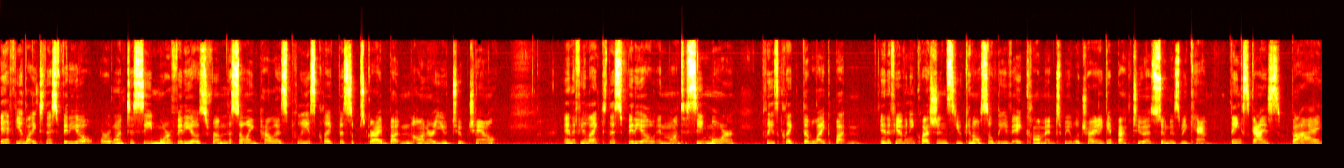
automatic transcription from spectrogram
If you liked this video or want to see more videos from the Sewing Palace, please click the subscribe button on our YouTube channel. And if you liked this video and want to see more, please click the like button. And if you have any questions, you can also leave a comment. We will try to get back to you as soon as we can. Thanks guys, bye!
